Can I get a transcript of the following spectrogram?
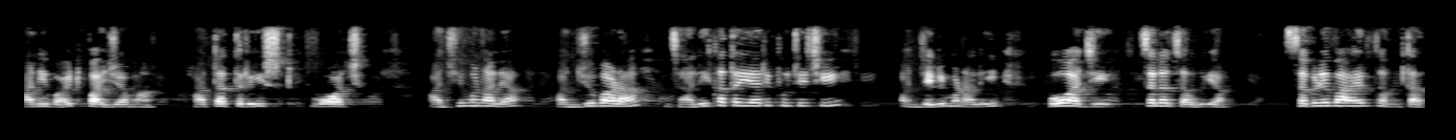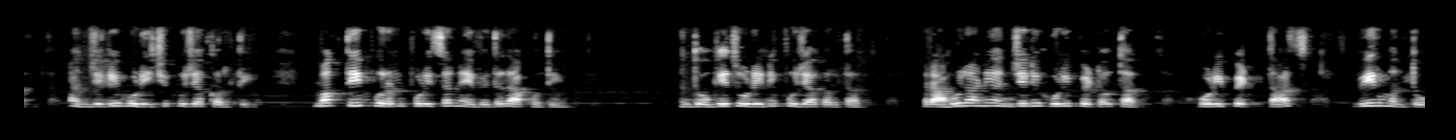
आणि व्हाईट पायजामा हातात रिस्ट वॉच. आजी म्हणाल्या अंजू बाळा झाली का तयारी पूजेची? अंजली म्हणाली हो आजी चला जाऊया. सगळे बाहेर जमतात. अंजली होळीची पूजा करते. मग ती पुरणपोळीचा नैवेद्य दाखवते. दोघे जोडीने पूजा करतात. राहुल आणि अंजली होळी पेटवतात. होळी पेटताच वीर म्हणतो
